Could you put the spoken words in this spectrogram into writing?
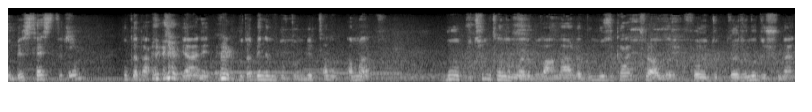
Bu bir sestir. Bu kadar. Yani bu da benim bulduğum bir tanım. Ama bu bütün tanımları bulanlar ve bu müzikal kuralları koyduklarını düşünen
